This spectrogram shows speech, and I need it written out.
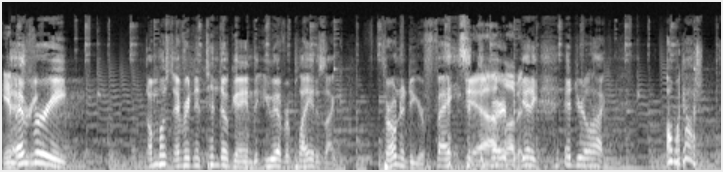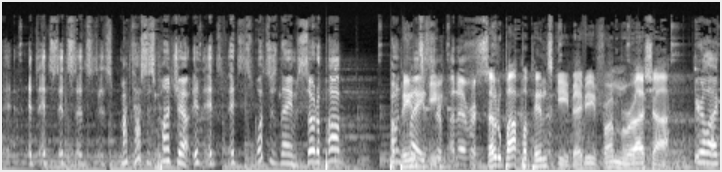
Imagery. every almost every Nintendo game that you ever played is like thrown into your face at Yeah, I the very love it. beginning, and you're like, "Oh my gosh, it's it's it's it's, it's Mike Tyson's Punch Out. It, it's it's what's his name, Soda Pop, Punk or Popinski. whatever." Soda Pop Popinski, baby, from Russia. You're like,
